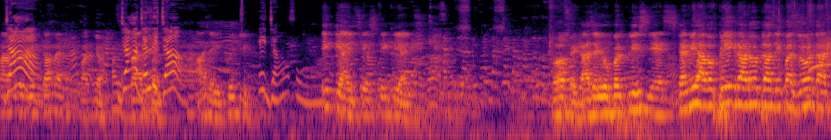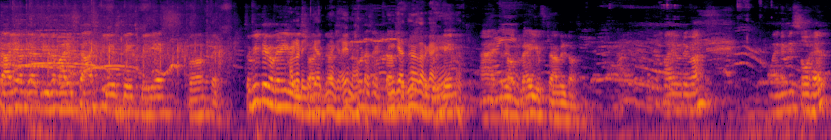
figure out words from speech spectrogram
and. जल्दी जा। आ जाइए. ए जाओ सोनी Take the take the. आ ऊपर please yes can we have a big round of applause एक बार जोरदार ताली हो जाए प्लीज़ हमारे स्टार्स के लिए स्टेज पे yes perfect so we'll take a very Already, very short इंगे आदमी आहे ना? छोटा सा इंगे आदमी सारखा आहे. And from where you travelled on Hi everyone, my name is Sohel.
